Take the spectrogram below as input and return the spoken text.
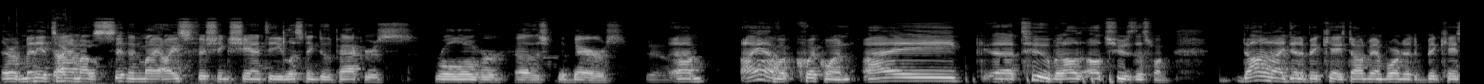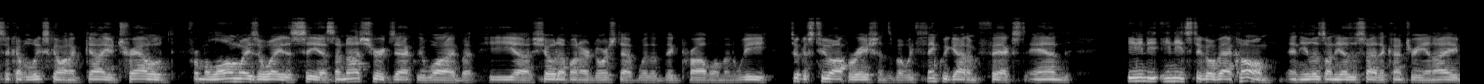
There was many a time I was sitting in my ice fishing shanty listening to the Packers roll over uh, the, the Bears. yeah. Um, I have a quick one. I uh, two, but I'll I'll choose this one. Don and I did a big case. Don Van Boerum did a big case a couple of weeks ago on a guy who traveled from a long ways away to see us. I'm not sure exactly why, but he uh, showed up on our doorstep with a big problem, and we took us two operations, but we think we got him fixed. And he he needs to go back home, and he lives on the other side of the country. And I,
